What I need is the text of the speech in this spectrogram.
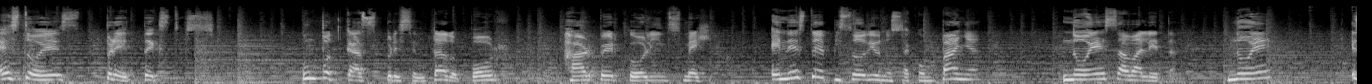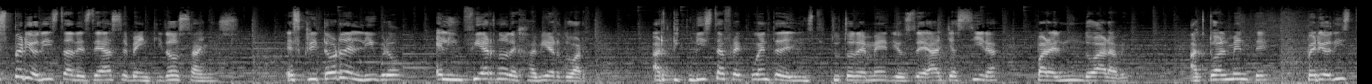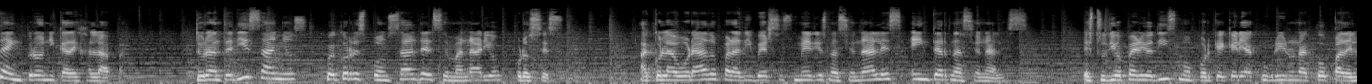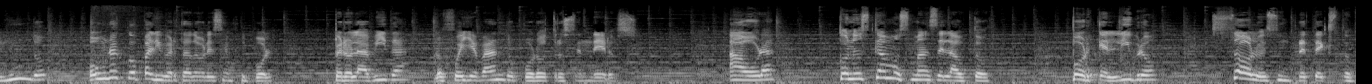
Esto es Pretextos, un podcast presentado por Harper Collins México. En este episodio nos acompaña Noé Zabaleta. Noé es periodista desde hace 22 años, escritor del libro El infierno de Javier Duarte, articulista frecuente del Instituto de Medios de Al Jazeera para el mundo árabe, actualmente periodista en Crónica de Jalapa. Durante 10 años fue corresponsal del semanario Proceso. Ha colaborado para diversos medios nacionales e internacionales. Estudió periodismo porque quería cubrir una Copa del Mundo o una Copa Libertadores en fútbol, pero la vida lo fue llevando por otros senderos. Ahora, conozcamos más del autor, porque el libro solo es un pretexto.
